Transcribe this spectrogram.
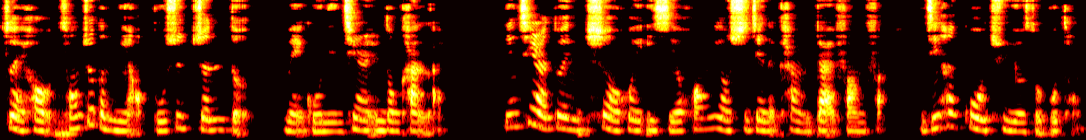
最后，从这个鸟不是真的美国年轻人运动看来，年轻人对社会一些荒谬事件的看待方法已经和过去有所不同。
